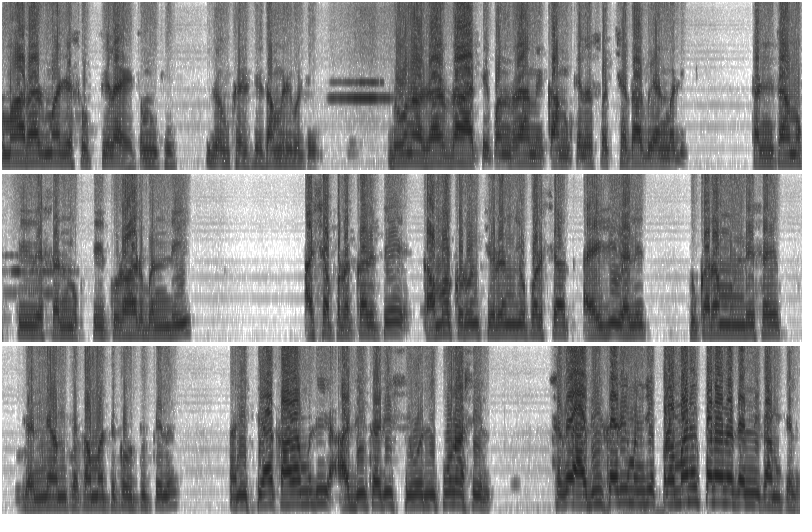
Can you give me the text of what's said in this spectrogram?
महाराज माझ्या सोबतीला आहे तुमची. जवखेडचे तांबडीपट्टी दोन हजार दहा ते पंधरा आम्ही काम केलं स्वच्छता अभियानमध्ये. तंटामुक्ती व्यसनमुक्ती कुऱ्हाड बंदी अशा प्रकारचे कामं करून चिरंजीव पडशात आयजी झाले तुकाराम मुंडे साहेब त्यांनी आमच्या कामाचं कौतुक केलं. आणि त्या काळामध्ये अधिकारी शिवनिपुण असेल सगळे अधिकारी म्हणजे प्रामाणिकपणानं त्यांनी काम केलं.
